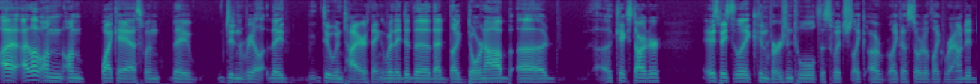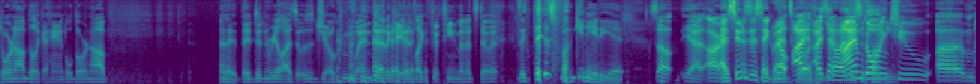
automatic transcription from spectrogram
I I love on on YKS when they didn't realize they do entire thing where they did the that like doorknob uh, uh Kickstarter. It was basically a conversion tool to switch like a like a sort of like rounded doorknob to like a handle doorknob. And they, they didn't realize it was a joke and went and dedicated like 15 minutes to it. It's like this fucking idiot. So yeah, all right. As soon as it said grad no, school, I, I, I like, said you know what, I'm going funky. to um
